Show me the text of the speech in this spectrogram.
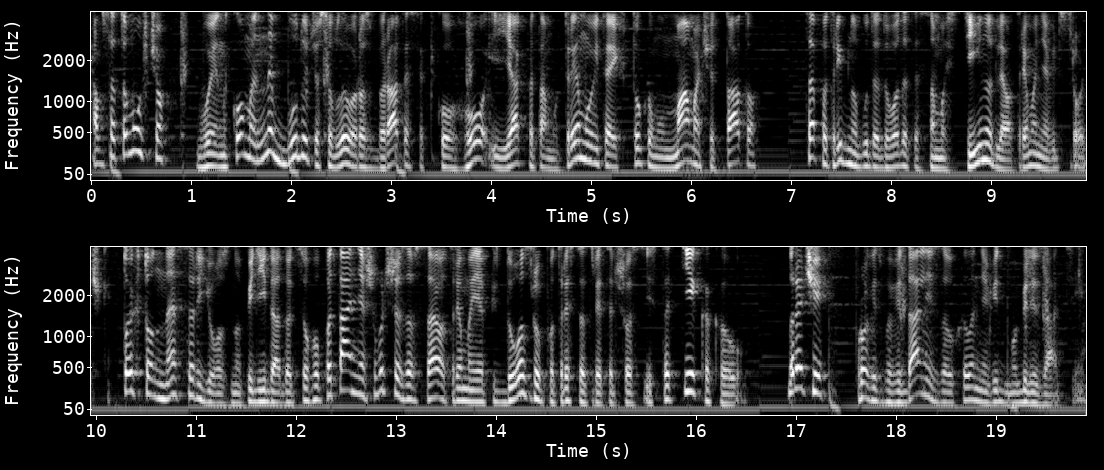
А все тому, що воєнкоми не будуть особливо розбиратися, кого і як ви там утримуєте, і хто кому мама чи тато. Це потрібно буде доводити самостійно для отримання відстрочки. Той, хто несерйозно підійде до цього питання, швидше за все отримає підозру по 336 статті ККУ. До речі, про відповідальність за ухилення від мобілізації.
